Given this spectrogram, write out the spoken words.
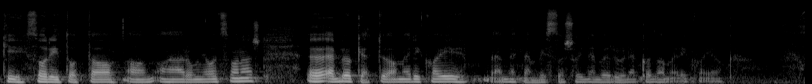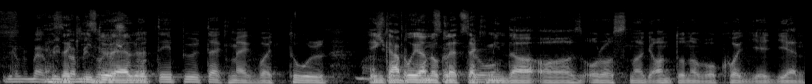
kiszorította a, a, a 380-ast. Ebből kettő amerikai, ennek nem biztos, hogy nem örülnek az amerikaiak. Ugye, Ezek idő előtt épültek meg, vagy túl Más inkább olyanok koncepció. lettek, mint a, az orosz nagy Antonovok, hogy egy ilyen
